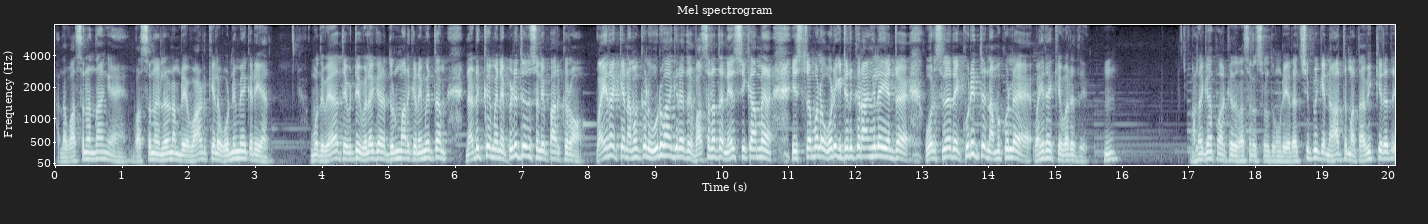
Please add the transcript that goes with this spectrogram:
அந்த வசனம் தாங்க. வசனம் இல்லை நம்முடைய வாழ்க்கையில் ஒன்றுமே கிடையாது. உமது வேதத்தை விட்டு விலகிற துன்மார்க்க நிமித்தம் நடுக்கம் என்னை பிடித்ததுன்னு சொல்லி பார்க்கிறோம். வைரக்கிய நமக்குள் உருவாகிறது. வசனத்தை நேசிக்காமல் இஷ்டமுள்ள ஓடிக்கிட்டு இருக்கிறாங்களே என்ற ஒரு சிலரை குறித்து நமக்குள்ளே வைராக்கியம் வருது. ம்? அழகாக பார்க்குறது வசனம் சொல்லுது உங்களுடைய ரட்சிப்புக்கு என் ஆத்மா தவிக்கிறது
